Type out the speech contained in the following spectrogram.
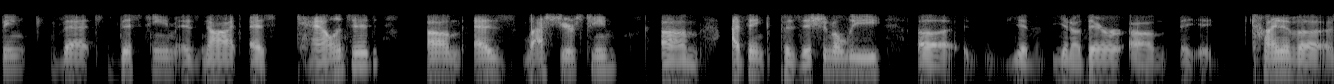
think that this team is not as talented um, as last year's team. Um, I think positionally, uh, you, you know, they're um, it, kind of a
